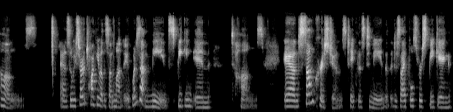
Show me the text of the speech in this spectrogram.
tongues. And so we started talking about this on monday. What does that mean speaking in tongues? And some christians take this to mean that the disciples were speaking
